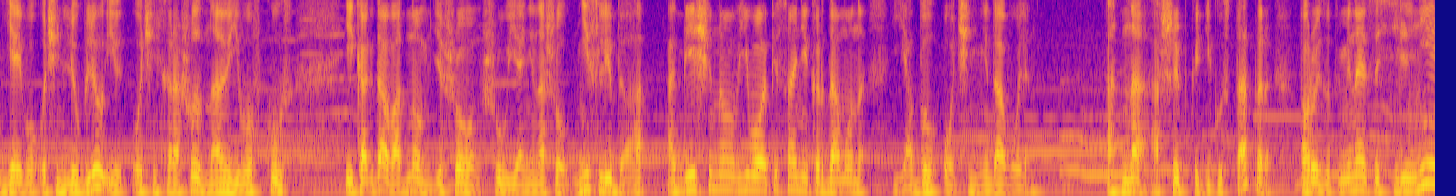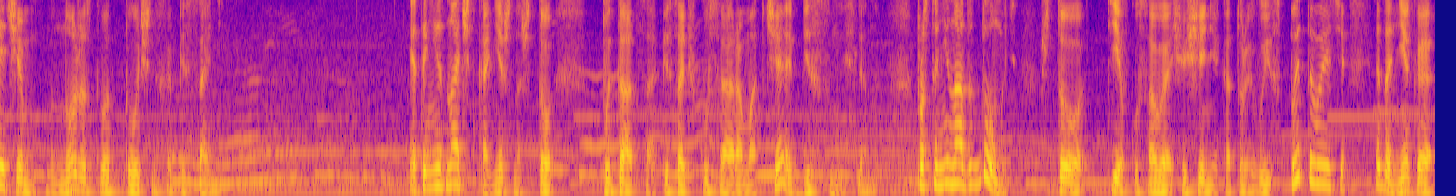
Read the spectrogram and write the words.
Я его очень люблю и очень хорошо знаю его вкус. И когда в одном дешевом шу я не нашел ни следа, обещанного в его описании кардамона, я был очень недоволен. Одна ошибка дегустатора порой запоминается сильнее, чем множество точных описаний. Это не значит, конечно, что пытаться описать вкус и аромат чая бессмысленно. Просто не надо думать, что те вкусовые ощущения, которые вы испытываете, это некая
